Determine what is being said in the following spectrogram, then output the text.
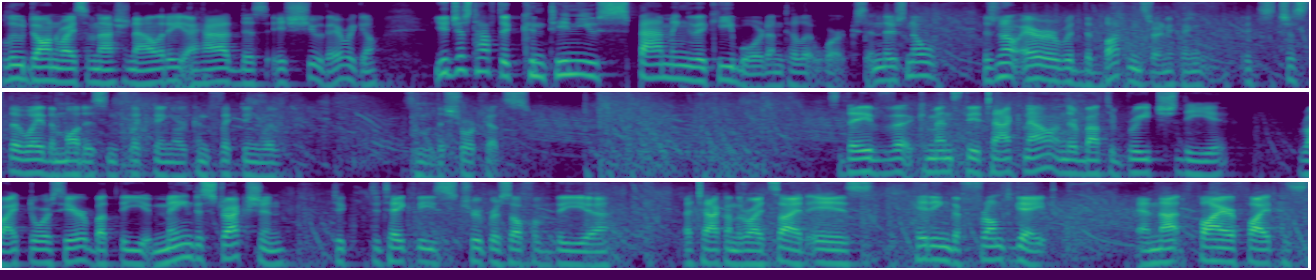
Blue Dawn Rise of Nationality? I had this issue. There we go. You just have to continue spamming the keyboard until it works. And there's no there's no error with the buttons or anything. It's just the way the mod is inflicting or conflicting with some of the shortcuts. So they've uh, commenced the attack now, and they're about to breach the right doors here. But the main distraction to, to take these troopers off of the uh, attack on the right side is hitting the front gate. And that firefight has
